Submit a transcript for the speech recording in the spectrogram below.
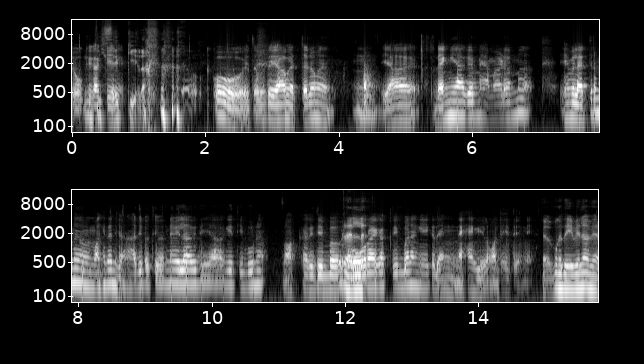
ජෝක එකක් කියලා. ඕ එතකොට එයාව ඇත්තටම එයා දැන් එයා කරන හැමඩම්ම එම ඇත්තරම මහිතන් ජනාධිපතිවරන්න වෙලා විදියාගේ තිබුණ මක්හරි තිබ රැල්ල. රෝර එකක් තිබ්බන ඒක දැන් නැහැ කියලා මට හිතෙන්නේ. මොක දේ වෙලා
